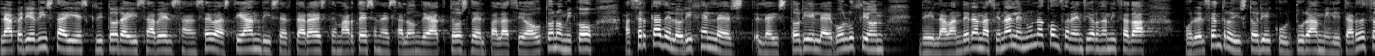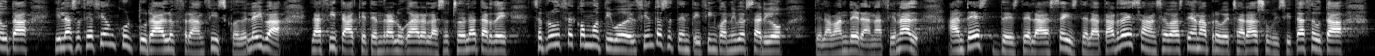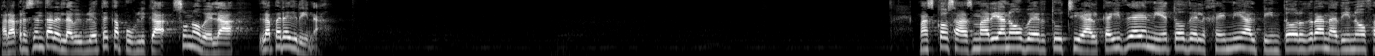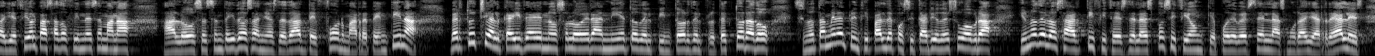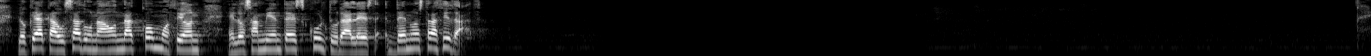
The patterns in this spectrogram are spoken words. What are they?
La periodista y escritora Isabel San Sebastián disertará este martes en el Salón de Actos del Palacio Autonómico acerca del origen, la historia y la evolución de la bandera nacional en una conferencia organizada por el Centro de Historia y Cultura Militar de Ceuta y la Asociación Cultural Francisco de Leiva. La cita, que tendrá lugar a las 8 de la tarde, se produce con motivo del 175 aniversario de la bandera nacional. Antes, desde las 6 de la tarde, San Sebastián aprovechará su visita a Ceuta para presentar en la Biblioteca Pública su novela la peregrina. Más cosas. Mariano Bertucci Alcaide, nieto del genial pintor granadino, falleció el pasado fin de semana a los 62 años de edad de forma repentina. Bertucci Alcaide no solo era nieto del pintor del protectorado, sino también el principal depositario de su obra y uno de los artífices de la exposición que puede verse en las murallas reales, lo que ha causado una honda conmoción en los ambientes culturales de nuestra ciudad.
